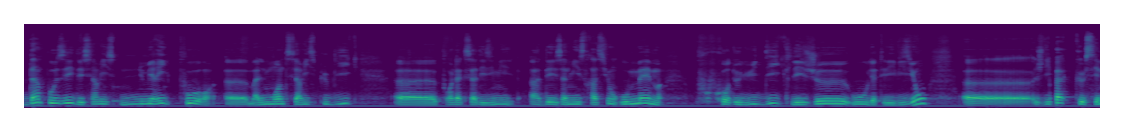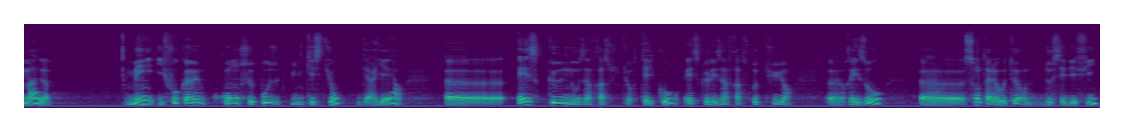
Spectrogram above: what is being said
d'imposer des services numériques pour euh, bah, le moins de services publics, euh, pour l'accès à des, à des administrations ou même pour du ludique, les jeux ou la télévision, euh, je ne dis pas que c'est mal, mais il faut quand même qu'on se pose une question derrière. est-ce que nos infrastructures telco, est-ce que les infrastructures réseau euh, sont à la hauteur de ces défis?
